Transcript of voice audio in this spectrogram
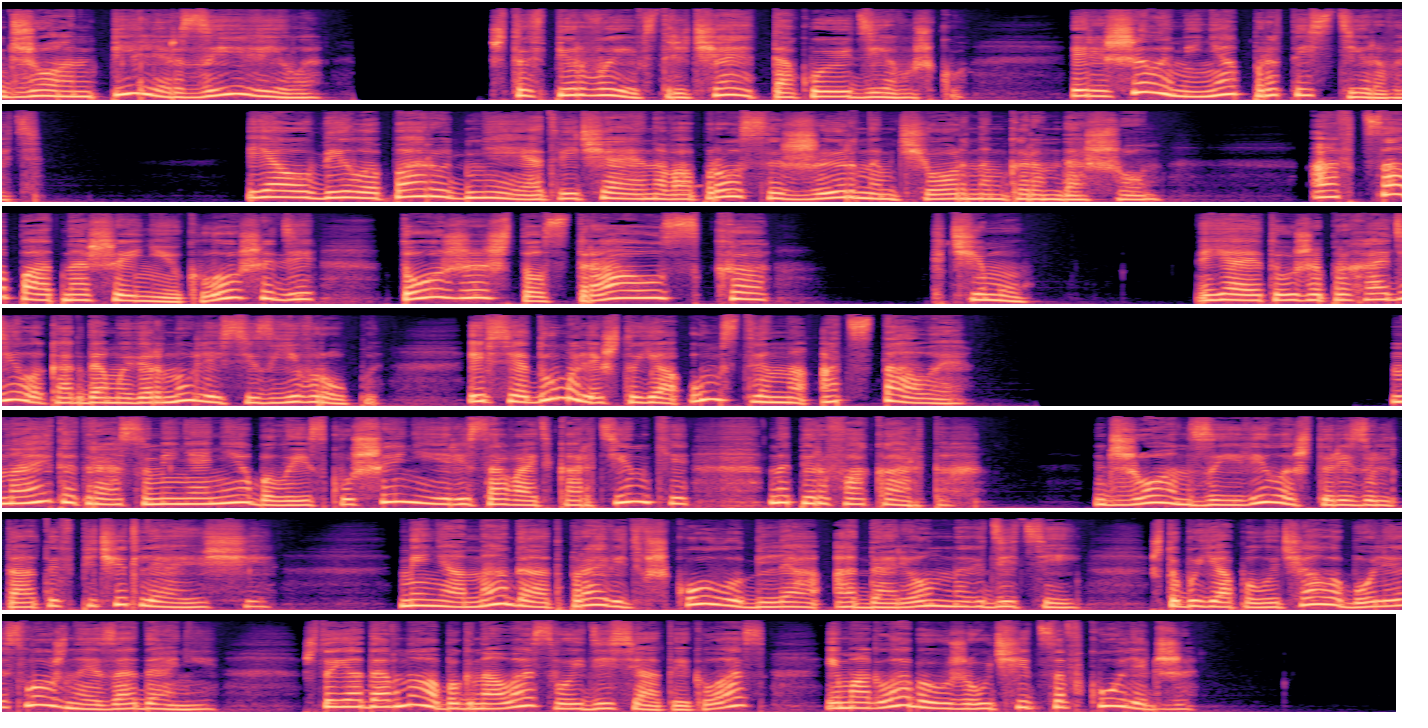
Джоан Пиллер заявила, что впервые встречает такую девушку, и решила меня протестировать. Я убила пару дней, отвечая на вопросы жирным черным карандашом. Овца по отношению к лошади — то же, что страус к... К чему? Я это уже проходила, когда мы вернулись из Европы, и все думали, что я умственно отсталая. На этот раз у меня не было искушения рисовать картинки на перфокартах. Джоан заявила, что результаты впечатляющие. Меня надо отправить в школу для одаренных детей, чтобы я получала более сложные задания, что я давно обогнала свой десятый класс и могла бы уже учиться в колледже.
